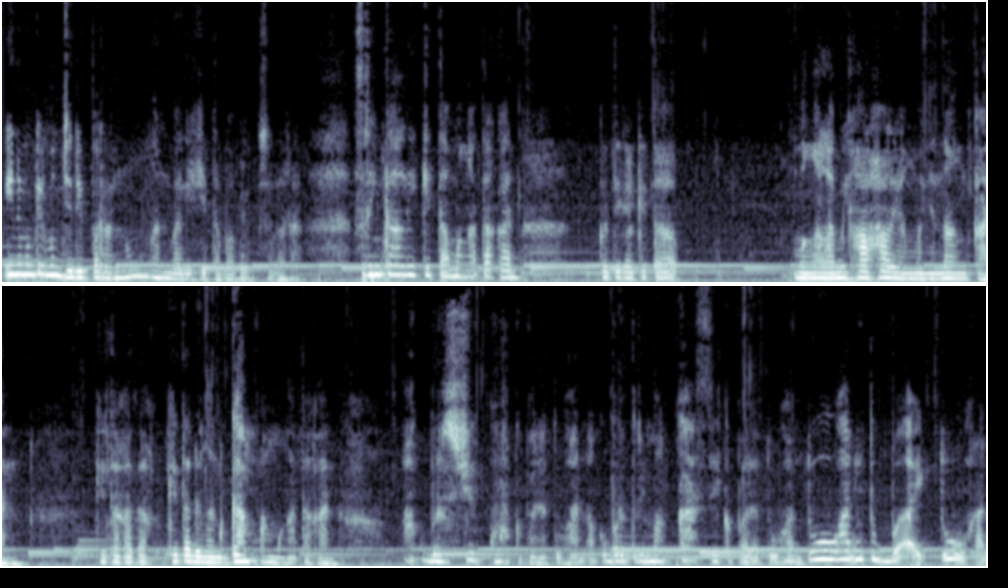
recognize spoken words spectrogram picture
Ini mungkin menjadi perenungan bagi kita Bapak Ibu Saudara. Seringkali kita mengatakan ketika kita mengalami hal-hal yang menyenangkan, kita kata kita dengan gampang mengatakan, aku bersyukur kepada Tuhan, aku berterima kasih kepada Tuhan. Tuhan itu baik, Tuhan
